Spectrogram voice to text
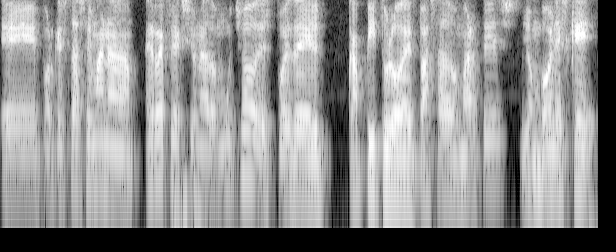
eh, porque esta semana he reflexionado mucho después del capítulo del pasado martes, John Ball, es que,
